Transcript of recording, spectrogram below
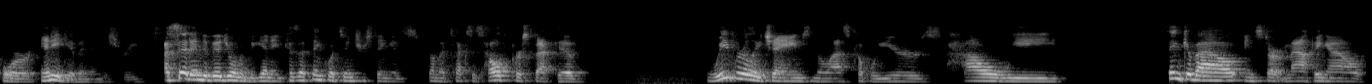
for any given industry. I said individual in the beginning because I think what's interesting is from a Texas health perspective, we've really changed in the last couple years how we think about and start mapping out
